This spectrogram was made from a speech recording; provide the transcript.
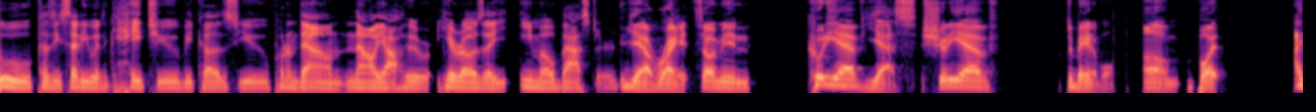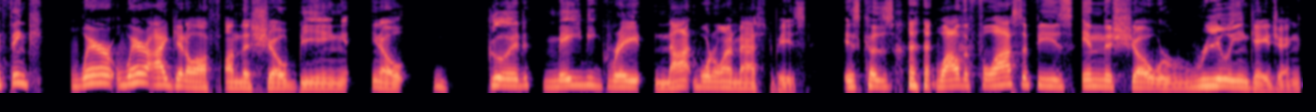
Ooh, because he said he would hate you because you put him down. Now Yahiro's a emo bastard. Yeah, right. So I mean, Could he have? Yes. Should he have? Debatable. Um, but I think where where I get off on this show being, you know, good, maybe great, not borderline masterpiece, is because while the philosophies in this show were really engaging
